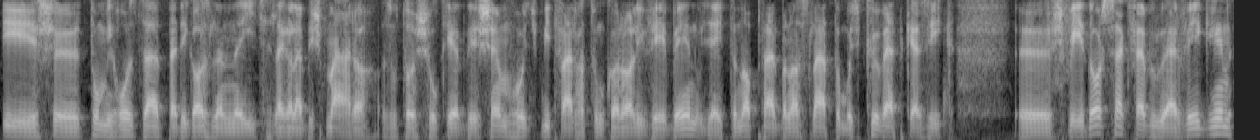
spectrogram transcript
és ö, Tomi hozzád pedig az lenne így legalábbis mára az utolsó kérdésem, hogy mit várhatunk a Rally VB-n. Ugye itt a naptárban azt látom, hogy következik ö, Svédország február végén,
